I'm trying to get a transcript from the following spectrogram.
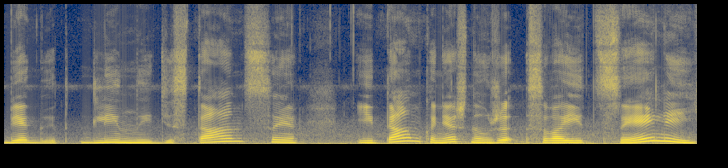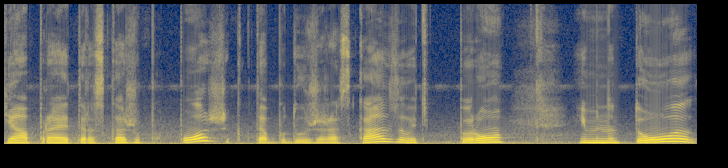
бегает длинные дистанции, и там, конечно, уже свои цели. Я про это расскажу попозже, когда буду уже рассказывать про именно то,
